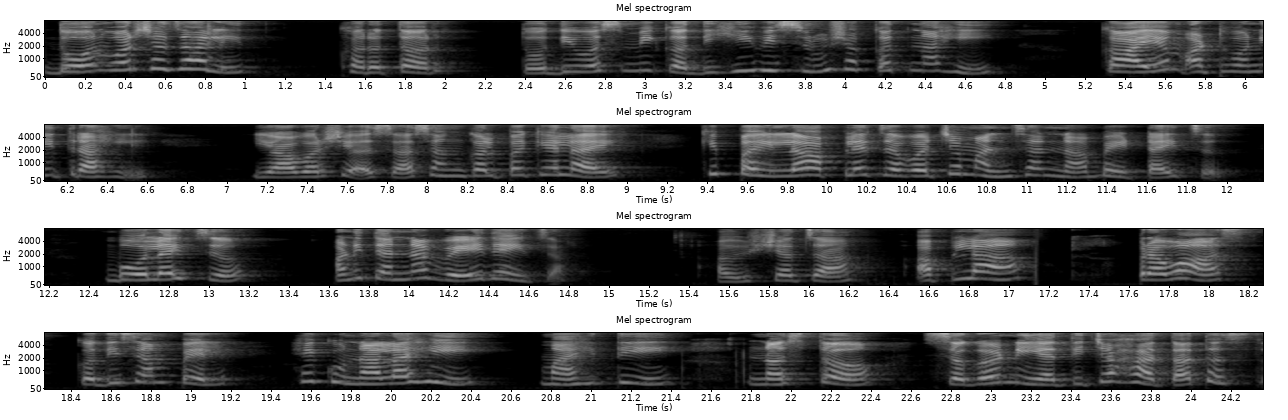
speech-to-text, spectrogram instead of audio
दोन वर्ष झालीत. खरं तर तो दिवस मी कधीही विसरू शकत नाही. कायम आठवणीत राहील. यावर्षी असा संकल्प केला आहे की पहिलं आपल्या जवळच्या माणसांना भेटायचं बोलायचं आणि त्यांना वेळ द्यायचा. आयुष्याचा आपला प्रवास कधी संपेल हे कुणालाही माहिती नसतं. सगळं नियतीच्या हातात असतं.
